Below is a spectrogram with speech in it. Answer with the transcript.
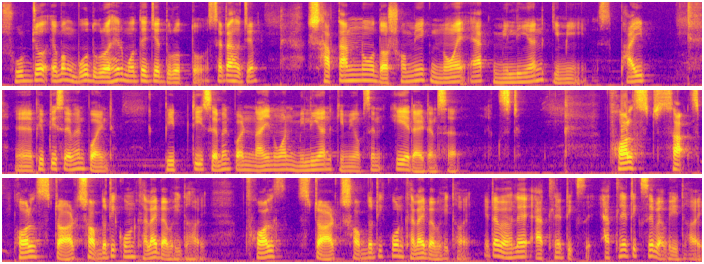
সূর্য এবং বুধ গ্রহের মধ্যে যে দূরত্ব, সেটা হচ্ছে সাতান্ন দশমিক নয় এক মিলিয়ন কিমি। Five fifty seven point fifty seven point nine one million কিমি। Option A, right answer. Next. False false start শব্দটি কোন খেলায় ব্যবহৃত হয়? ফলস স্টার্ট শব্দটি কোন খেলায় ব্যবহৃত হয়? এটা হয় অ্যাথলেটিক্সে। অ্যাথলেটিক্সে ব্যবহৃত হয়।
